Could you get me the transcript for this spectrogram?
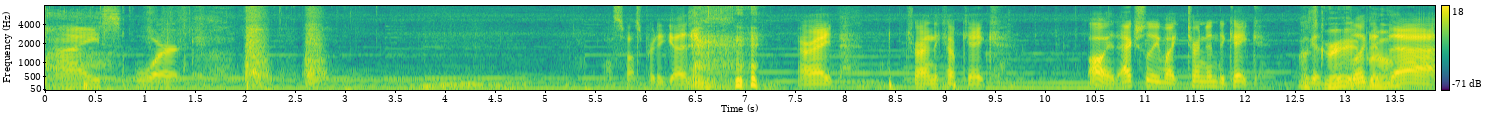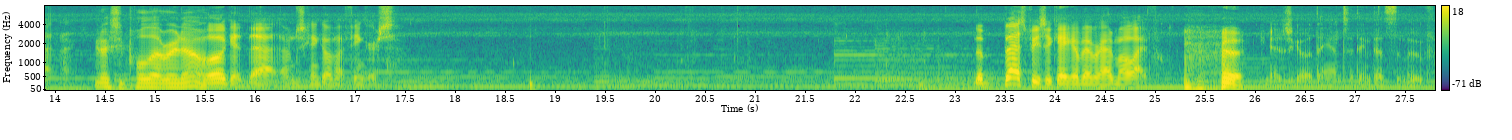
Nice work. Well, smells pretty good. All right, trying the cupcake. Oh, it actually like turned into cake. look That's at, great, Look bro. at that. You can actually pull that right out. Look at that. I'm just gonna go with my fingers. The best piece of cake I've ever had in my life. yeah, just go with the hands. I think that's the move.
